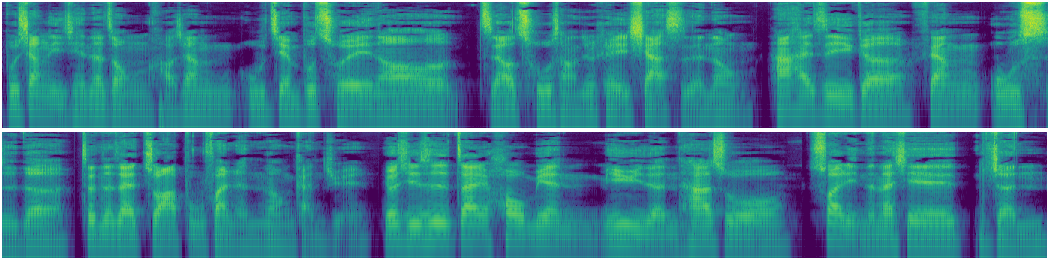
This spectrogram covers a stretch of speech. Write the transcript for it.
不像以前那种好像无坚不摧，然后只要出场就可以吓死的那种，他还是一个非常务实的，真的在抓捕犯人的那种感觉，尤其是在后面谜语人他所率领的那些。人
